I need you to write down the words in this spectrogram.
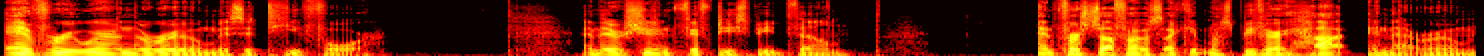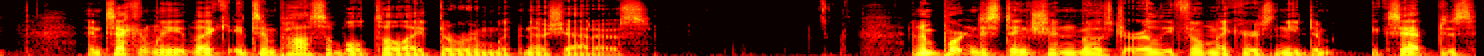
Everywhere in the room is a T4. And they were shooting 50 speed film. And first off, I was like, it must be very hot in that room. And secondly, like, it's impossible to light the room with no shadows. An important distinction most early filmmakers need to accept is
